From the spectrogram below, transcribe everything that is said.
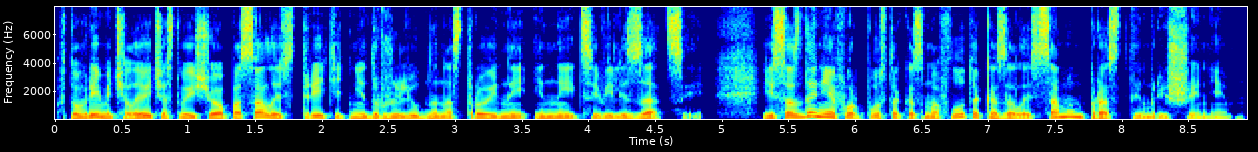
В то время человечество еще опасалось встретить недружелюбно настроенные иные цивилизации, и создание форпоста космофлота казалось самым простым решением.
